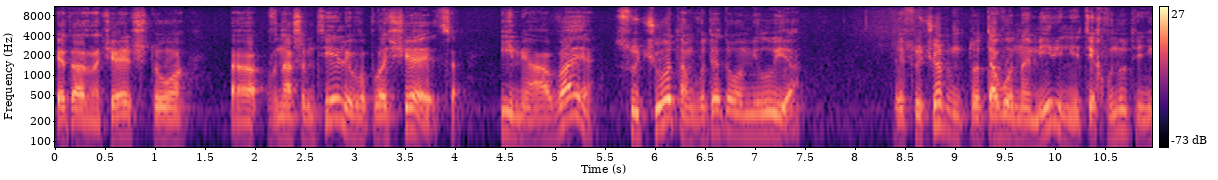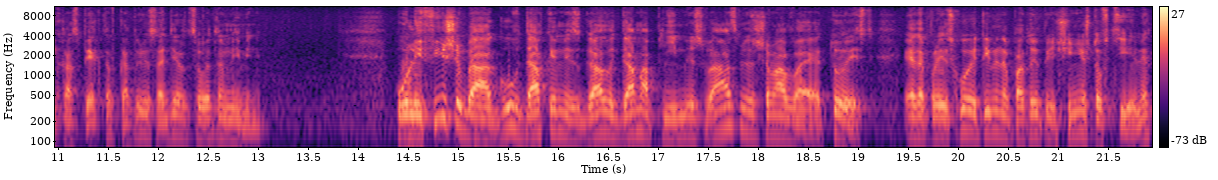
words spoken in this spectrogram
это означает, что э, в нашем теле воплощается имя Авая с учетом вот этого милуя. То есть с учетом то- того намерения, тех внутренних аспектов, которые содержатся в этом имени. Улифиши баагув давками с галы гамма пнимиус шамавая. То есть это происходит именно по той причине, что в теле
